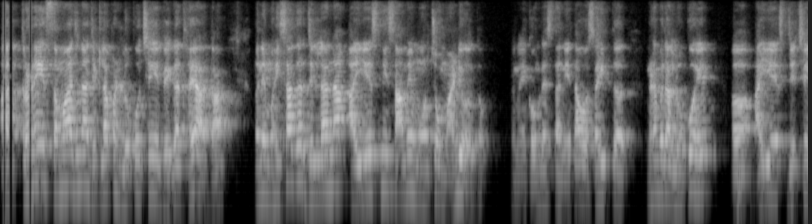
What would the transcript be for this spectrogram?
આ ત્રણેય સમાજના જેટલા પણ લોકો છે એ ભેગા થયા હતા અને મહીસાગર જિલ્લાના આઈએસની સામે મોરચો માંડ્યો હતો. અને કોંગ્રેસના નેતાઓ સહિત ઘણા બધા લોકોએ આઈએએસ જે છે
